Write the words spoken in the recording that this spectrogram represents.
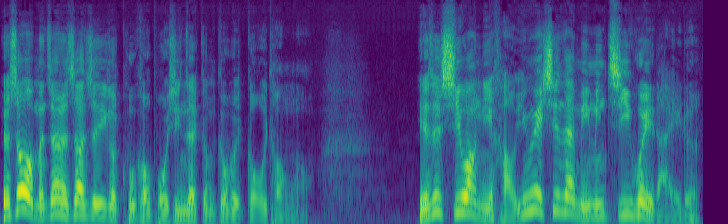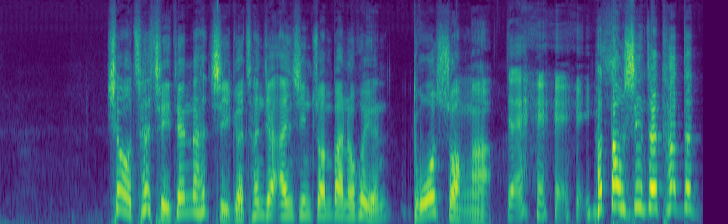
有时候我们真的算是一个苦口婆心在跟各位沟通哦，也是希望你好，因为现在明明机会来了。像我这几天那几个参加安心专办的会员。多爽啊！对，他到现在他的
